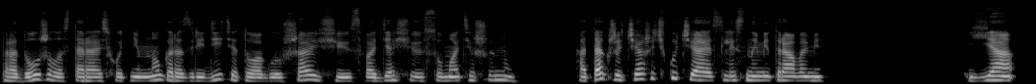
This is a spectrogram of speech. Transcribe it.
Продолжила, стараясь хоть немного разрядить эту оглушающую и сводящую с ума тишину. А также чашечку чая с лесными травами. Я...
